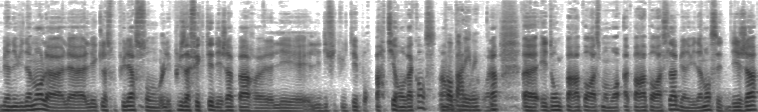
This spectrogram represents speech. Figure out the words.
bien évidemment, les classes populaires sont les plus affectées déjà par euh, les, difficultés pour partir en vacances. On va en hein, parler, oui. Voilà. Euh, et donc, par rapport à ce moment, par rapport à cela, bien évidemment, c'est déjà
